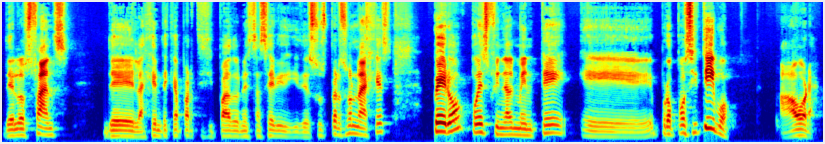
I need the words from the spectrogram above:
de los fans de la gente que ha participado en esta serie y de sus personajes, pero pues finalmente eh, propositivo. Ahora,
